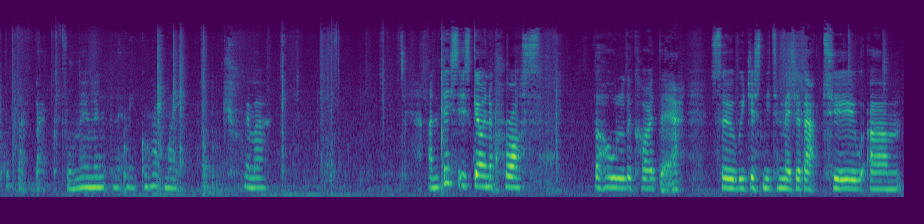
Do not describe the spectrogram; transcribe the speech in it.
Pop that back for a moment. Let me grab my trimmer. And this is going across the whole of the card there. So we just need to measure that to um,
